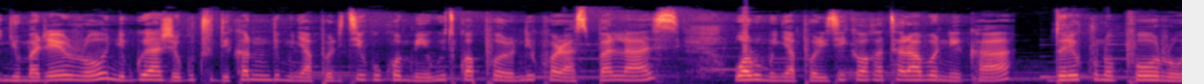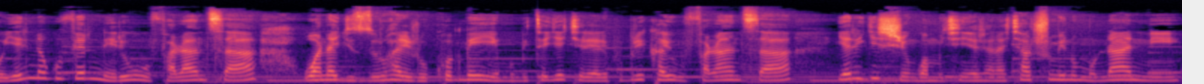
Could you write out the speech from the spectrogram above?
Nyuma rero ni bwo yaje gucudika n'undi munyapolitiki ukomeye witwa Paul Nicolas Ballas wari umunyapolitiki w'akataraboneka dore kuno Paul yari na guverineri w'Ubufaransa wanagize uruhare rukomeye mu mitegekere ya Repubulika y'Ubufaransa yari igishingwa mu kinyejana cya cumi n'umunani.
